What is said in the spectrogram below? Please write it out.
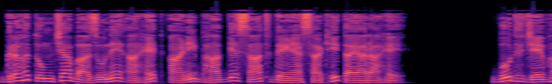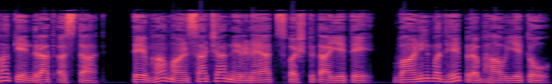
ग्रह तुमच्या बाजूने आहेत आणि भाग्य साथ देण्यासाठी तयार आहे. बुध जेव्हा केंद्रात असतात तेव्हा माणसाच्या निर्णयात स्पष्टता येते, वाणीमध्ये प्रभाव येतो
